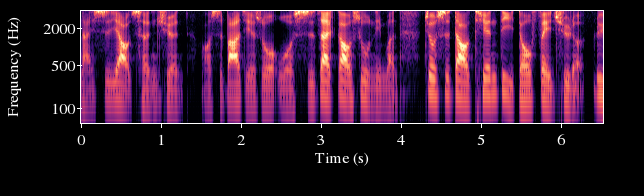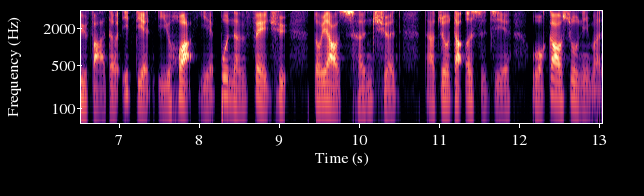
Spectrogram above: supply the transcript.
乃是要成全哦。十八节说：“我实在告诉你们，就是到天地都废去了，律法的一点一画也不能废去，都要成全。”那最后到二十节，我告诉你们，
